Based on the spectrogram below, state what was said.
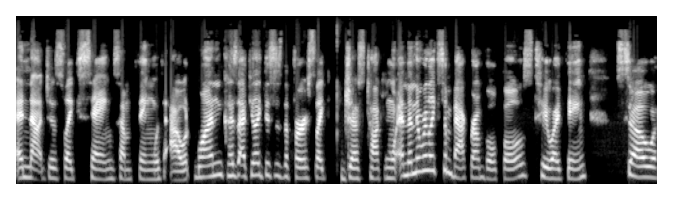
and not just like saying something without one. Cause I feel like this is the first like just talking. And then there were like some background vocals too, I think. So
